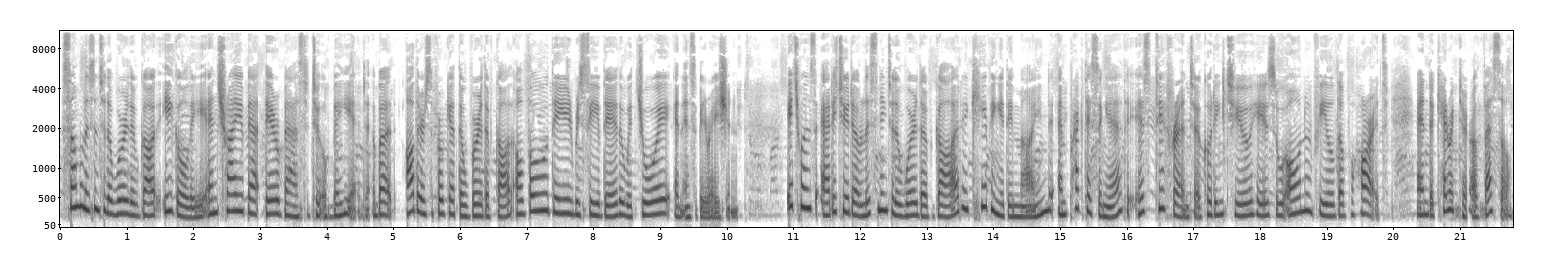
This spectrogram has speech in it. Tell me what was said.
some listen to the word of God eagerly and try their best to obey it, but others forget the word of God although they received it with joy and inspiration. Each one's attitude of listening to the word of God, keeping it in mind, and practicing it is different according to his own field of heart, and the character of vessel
